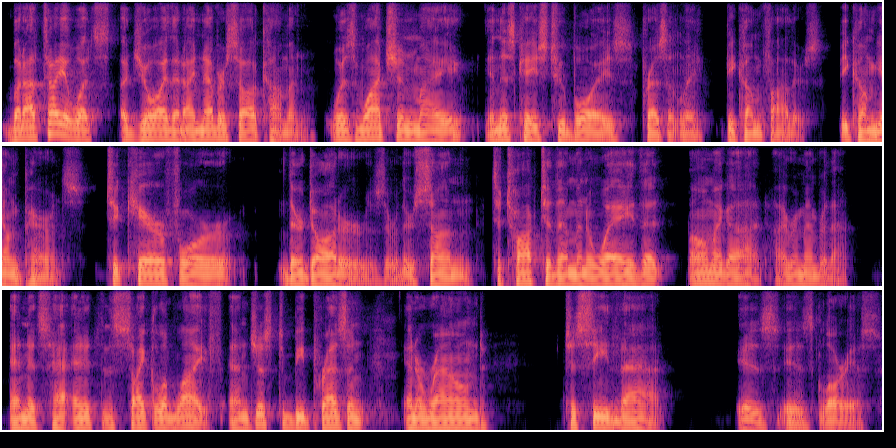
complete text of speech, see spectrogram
But I'll tell you what's a joy that I never saw coming was watching my, in this case, two boys presently become fathers, become young parents, to care for their daughters or their son, to talk to them in a way that, oh my God, I remember that. And it's ha- and it's the cycle of life, and just to be present and around to see that is is glorious.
